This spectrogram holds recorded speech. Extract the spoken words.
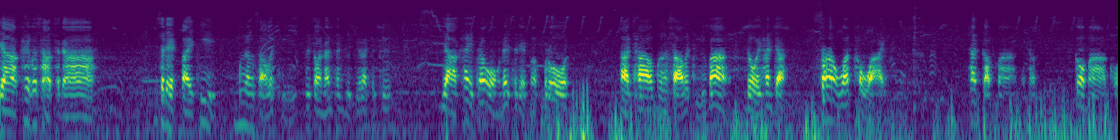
อยากให้พระศาสดา เสด็จไปที่เมืองสาวัตถี คือตอนนั้นท่านอยู่ที่ราชคฤห์อยากให้พระองค์ได้เสด็จมาโปรดาชาวเมืองสาวัตถีบ้าง โดยท่านจะสร้างวัดถวาย ท่านกลับมา ก็มาขอ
